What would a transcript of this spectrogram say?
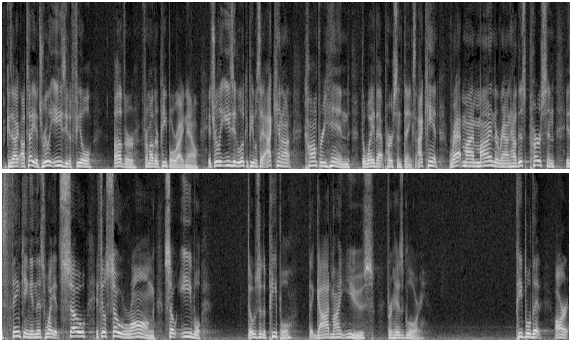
because I, will tell you, it's really easy to feel other from other people right now. It's really easy to look at people say, I cannot comprehend the way that person thinks. I can't wrap my mind around how this person is thinking in this way. It's so, it feels so wrong, so evil. Those are the people that God might use for His glory. People that are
